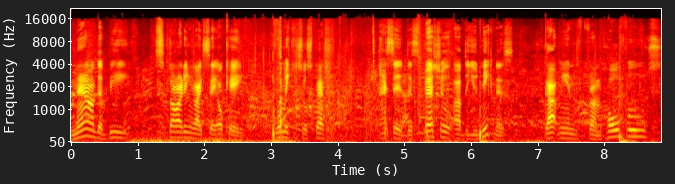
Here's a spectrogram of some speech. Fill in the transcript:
now to be starting like say okay what makes you so special i said the special of the uniqueness got me in from whole foods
